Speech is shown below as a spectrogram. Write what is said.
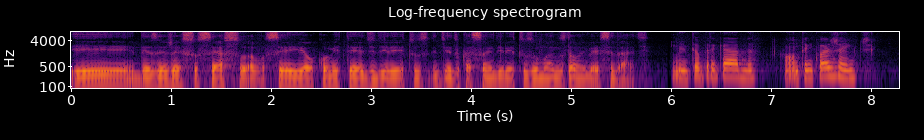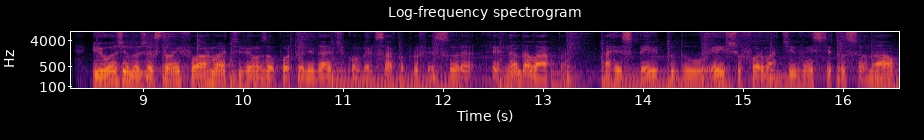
E desejo sucesso a você e ao Comitê de, Direitos, de Educação e Direitos Humanos da Universidade. Muito obrigada. Contem com a gente. E hoje no Gestão em Forma tivemos a oportunidade de conversar com a professora Fernanda Lapa a respeito do eixo formativo institucional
